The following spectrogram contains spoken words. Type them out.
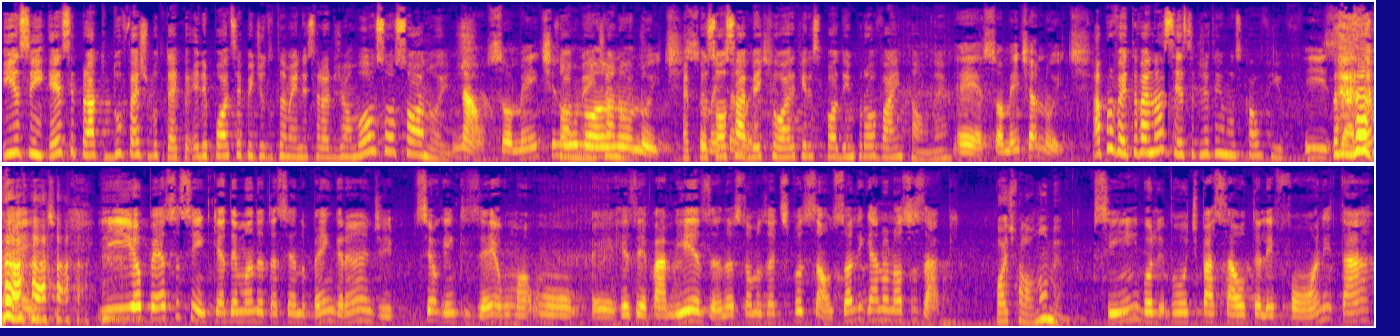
E assim, esse prato do Fast Boteca, ele pode ser pedido também nesse horário de almoço ou só à noite? Não, somente, somente no, à no, noite. noite. É para o pessoal saber que hora que eles podem provar então, né? É, somente à noite. Aproveita e vai na sexta que já tem música ao vivo. Exatamente. e eu peço assim, que a demanda está sendo bem grande, se alguém quiser uma, um, é, reservar a mesa, nós estamos à disposição. Só ligar no nosso zap. Pode falar o número? Sim, vou, vou te passar o telefone, tá?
